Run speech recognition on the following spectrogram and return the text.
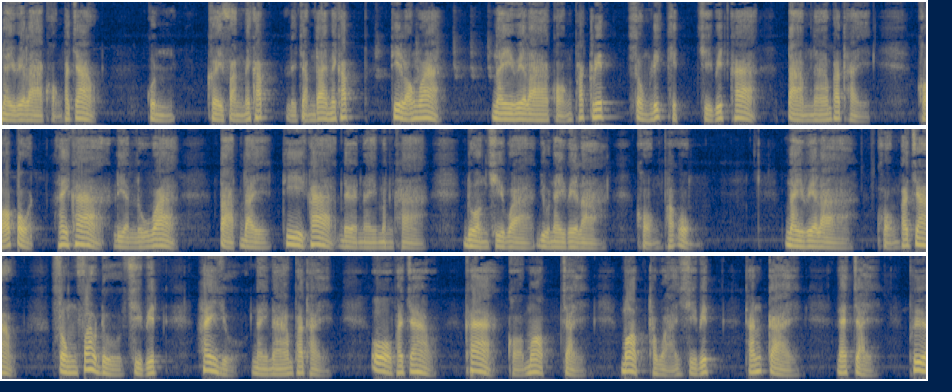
ในเวลาของพระเจ้า คุณเคยฟังไหมครับ หรือจำได้ไหมครับ ที่ร้องว่าในเวลาของพระคริสต์ทรงลิขิตชีวิตข้าตามน้ำพระทัยขอโปรดให้ข้าเรียนรู้ว่าตราบใดที่ข้าเดินในมันคาดวงชีวาอยู่ในเวลาของพระองค์ ในเวลาของพระเจ้าทรงเฝ้าดูชีวิตให้อยู่ในน้ำพระทัยโอ้พระเจ้าข้าขอมอบใจ มอบถวายชีวิตทั้งกายและใจเพื่อ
